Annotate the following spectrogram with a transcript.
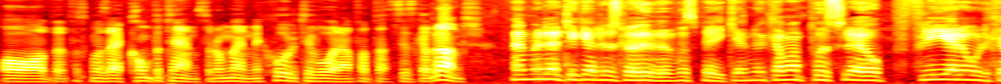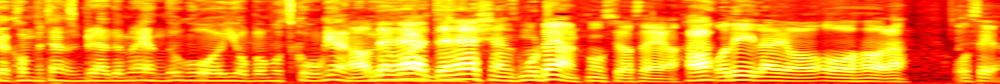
av vad ska man säga, kompetenser och människor till vår fantastiska bransch. Nej, men där tycker jag du slår huvudet på spiken. Nu kan man pussla ihop flera olika kompetensbredder men ändå gå och jobba mot skogen. Ja, det, här, det här känns modernt måste jag säga. Ja. Och det gillar jag att höra och se.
